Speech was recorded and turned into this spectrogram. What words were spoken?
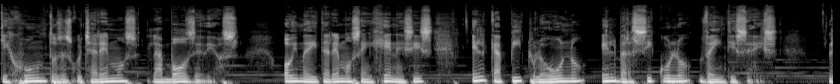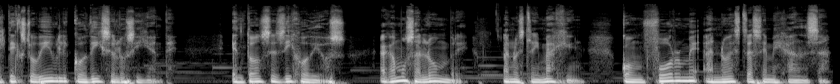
que juntos escucharemos la voz de Dios. Hoy meditaremos en Génesis, el capítulo 1, el versículo 26. El texto bíblico dice lo siguiente. Entonces dijo Dios, hagamos al hombre a nuestra imagen, conforme a nuestra semejanza,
